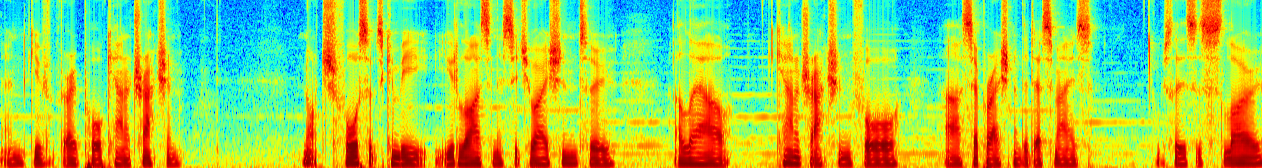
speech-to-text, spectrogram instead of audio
and give very poor counter traction. Notch forceps can be utilized in this situation to allow counter traction for uh, separation of the Descemet's. Obviously this is slow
